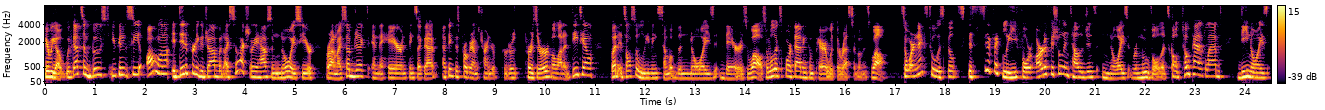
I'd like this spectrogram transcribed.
Here we go. We've got some boost. You can see all in all, it did a pretty good job, but I still actually have some noise here around my subject and the hair and things like that. I think this program is trying to pre preserve a lot of detail, but it's also leaving some of the noise there as well. So we'll export that and compare it with the rest of them as well. So our next tool is built specifically for artificial intelligence noise removal. It's called Topaz Labs Denoise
